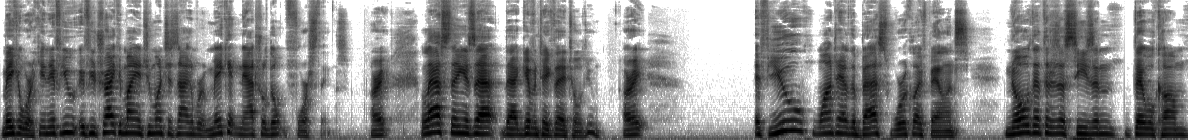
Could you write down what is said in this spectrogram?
Make it work. And if you if you try combining too much, it's not gonna work. Make it natural. Don't force things. All right. Last thing is that that give and take that I told you. All right. If you want to have the best work life balance, know that there's a season that will come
